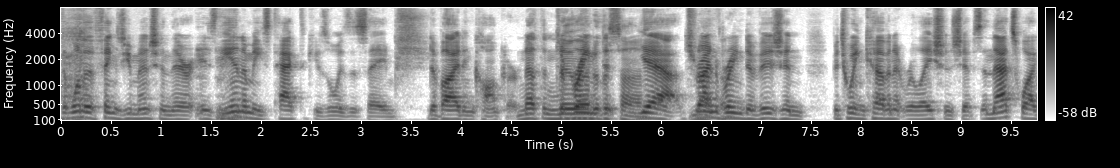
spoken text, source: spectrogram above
the, one of the things you mentioned there is the mm-hmm. enemy's tactic is always the same: divide and conquer. Nothing new bring, under the sun. Yeah, trying Nothing. to bring division between covenant relationships, and that's why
